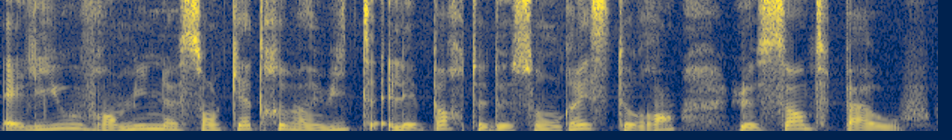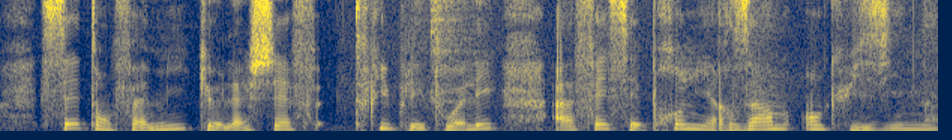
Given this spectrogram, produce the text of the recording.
elle y ouvre en 1988 les portes de son restaurant, le Sant Pau. C'est en famille que la chef triple étoilée a fait ses premières armes en cuisine.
